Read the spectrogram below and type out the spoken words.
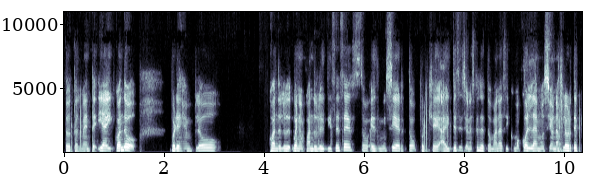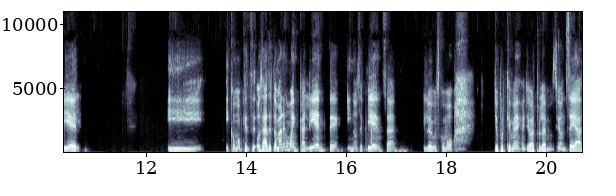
totalmente. Y ahí cuando por ejemplo, cuando, bueno, cuando les dices esto, es muy cierto porque hay decisiones que se toman así como con la emoción a flor de piel y, y como que, o sea, se toman como en caliente y no se piensan y luego es como, yo por qué me dejo llevar por la emoción, sea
